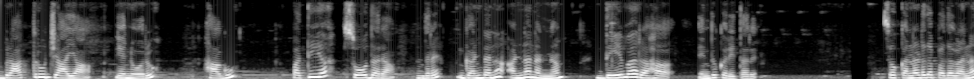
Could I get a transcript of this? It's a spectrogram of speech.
ಭ್ರಾತೃಜಾಯ ಎನ್ನುವರು. ಹಾಗೂ ಪತಿಯ ಸೋದರ, ಅಂದರೆ ಗಂಡನ ಅಣ್ಣನನ್ನು ದೇವರಹ ಎಂದು ಕರೀತಾರೆ. ಸೊ, ಕನ್ನಡದ ಪದಗಳನ್ನು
